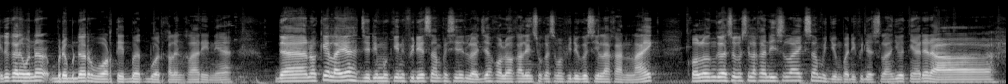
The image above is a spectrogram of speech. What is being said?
Itu kan benar benar worth it banget buat kalian kelarin ya. Dan oke okay lah ya, jadi mungkin video sampai sini dulu aja. Kalau kalian suka sama video gue silahkan like. Kalau nggak suka silahkan dislike. Sampai jumpa di video selanjutnya. Dadah.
